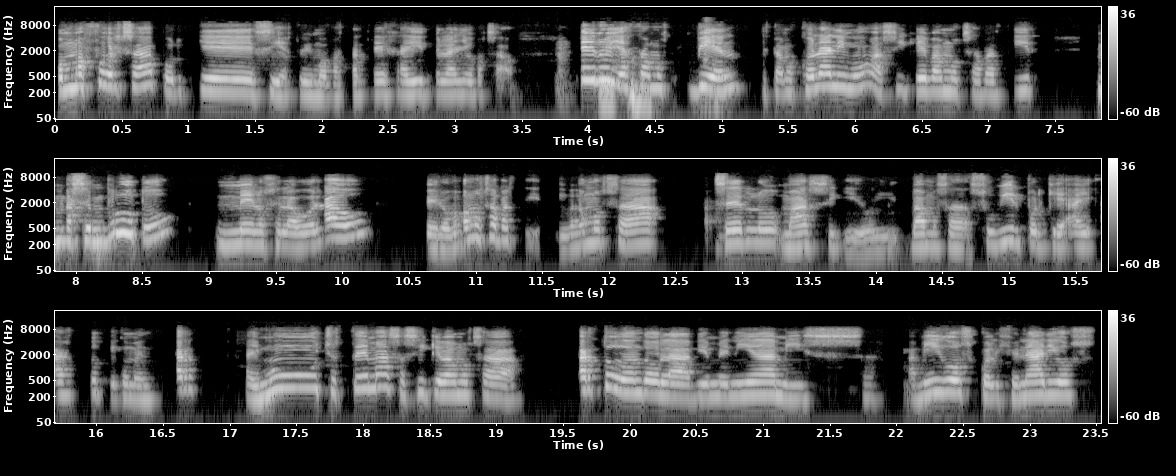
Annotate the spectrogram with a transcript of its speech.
con más fuerza, porque sí, estuvimos bastante dejaditos el año pasado. Pero ya estamos bien, estamos con ánimo, así que vamos a partir más en bruto, menos elaborado, pero vamos a partir y vamos a hacerlo más seguido y vamos a subir porque hay harto que comentar hay muchos temas, así que vamos a harto dando la bienvenida a mis amigos, colegionarios,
